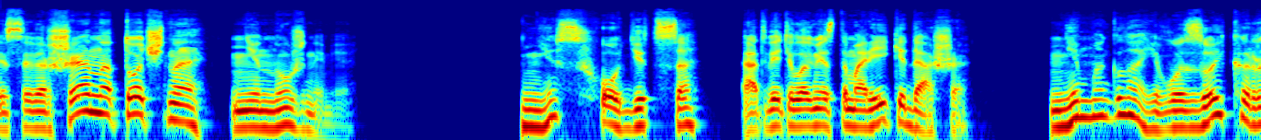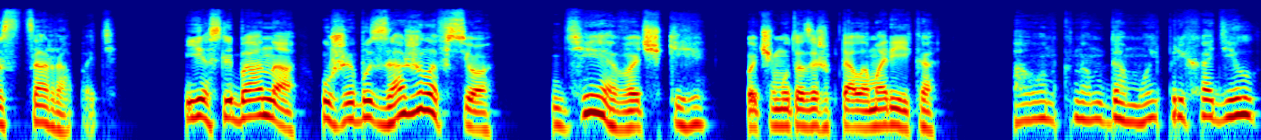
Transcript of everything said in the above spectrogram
и совершенно точно ненужными. «Не сходится», — ответила вместо Марийки Даша. «Не могла его Зойка расцарапать. Если бы она, уже бы зажила все». «Девочки», — почему-то зашептала Марийка, «а он к нам домой приходил?»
